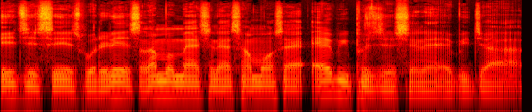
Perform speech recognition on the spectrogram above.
it just is what it is, and I'm imagining that's almost at every position at every job.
